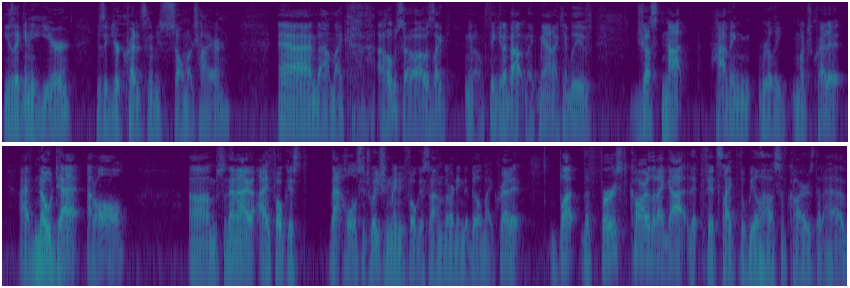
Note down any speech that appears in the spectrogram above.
he's like, in a year, he's like, your credit's going to be so much higher. And I'm like, I hope so. I was like, you know, thinking about like, man, I can't believe just not having really much credit. I have no debt at all. Um, so then I, I focused. That whole situation made me focus on learning to build my credit. But the first car that I got that fits like the wheelhouse of cars that I have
